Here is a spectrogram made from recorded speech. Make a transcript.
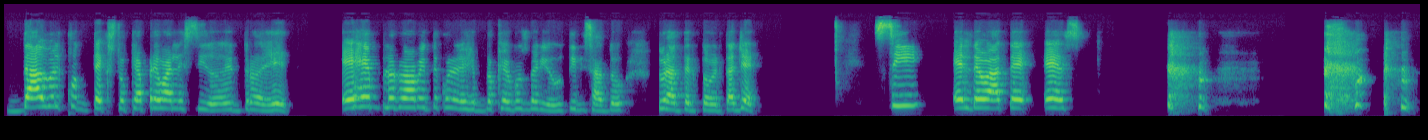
dado el contexto que ha prevalecido dentro de él. Ejemplo nuevamente con el ejemplo que hemos venido utilizando durante todo el taller. Si el debate es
